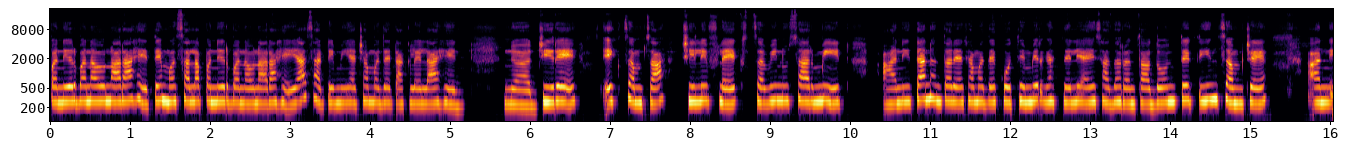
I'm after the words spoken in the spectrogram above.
पनीर बनवणार आहे ते मसाला पनीर बनवणार आहे. यासाठी मी याच्यामध्ये टाकलेलं आहे जिरे एक चमचा चिली फ्लेक्स चवीनुसार मीठ आणि त्यानंतर याच्यामध्ये कोथिंबीर घातलेली आहे. साधारणतः दोन ते तीन चमचे आणि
